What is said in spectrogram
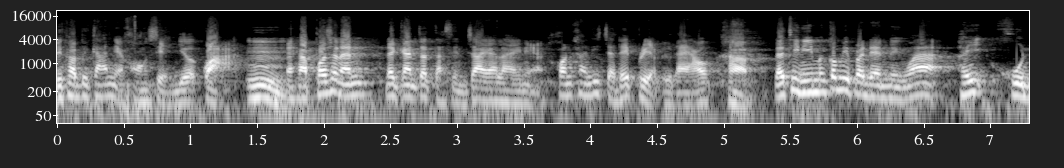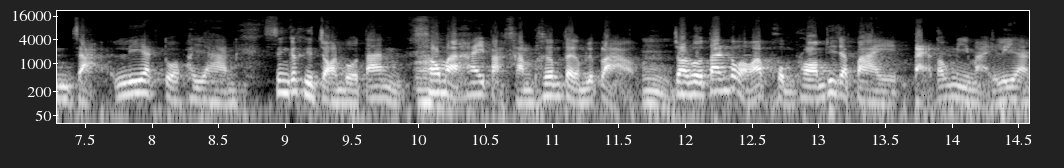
ริพับลิกันเนี่ยของเสียงเยอะกว่าอืมนะครับเพราะฉะนั้นในการจะตัดสินใจอะไรเนี่ยค่อนข้างที่จะได้เปรียบอยู่แล้วครับและทีนี้มันก็มีประเด็นหนึ่งว่าเฮ้ยคุณจะเรียกตัวพยานซึ่งก็คือจอห์นโบตันเข้ามาให้ปากคำเพิ่มเติมหรือเปล่าอืมจอห์นโบตันก็บอกว่าผมพร้อมที่จะไป แต่ต้องมีหมายเรียก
